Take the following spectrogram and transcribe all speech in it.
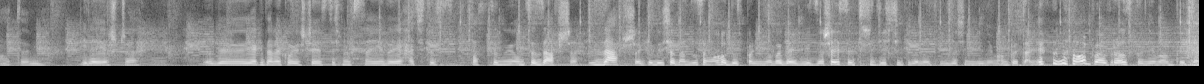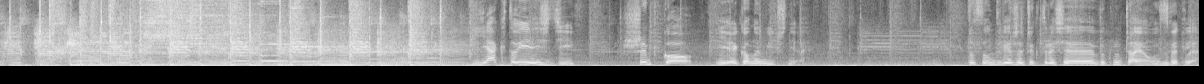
o tym, ile jeszcze, jak daleko jeszcze jesteśmy w stanie dojechać. To jest fascynujące zawsze, zawsze, kiedy siadam do samochodu spalinowego, jak widzę 630 km zasięgu, nie mam pytań. No po prostu nie mam pytań. Jak to jeździ? Szybko i ekonomicznie. to są dwie rzeczy, które się wykluczają zwykle,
